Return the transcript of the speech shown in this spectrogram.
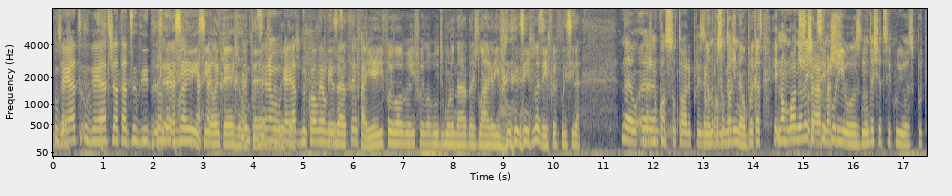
o, gaiato, o gaiato já está decidido de onde é que sim, vem. Sim, Alentejo. alentejo Puseram o gaiato no colo, é lindo. Exato. e aí foi, logo, aí foi logo o desmoronar das lágrimas. Mas aí foi felicidade. Não, mas no consultório, por exemplo. Não, no consultório não, por acaso. Não pode Não deixa chorar, de ser mas... curioso, não deixa de ser curioso, porque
